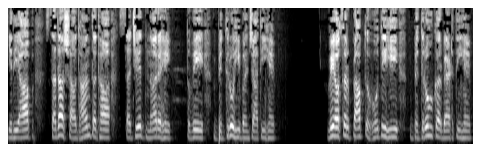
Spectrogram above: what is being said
यदि आप सदा सावधान तथा सचेत न रहे तो वे विद्रोही बन जाती हैं। वे अवसर प्राप्त होते ही विद्रोह कर बैठती हैं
